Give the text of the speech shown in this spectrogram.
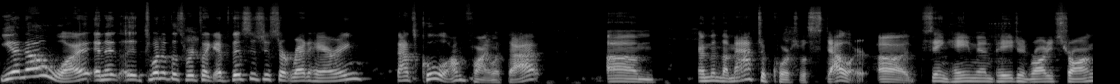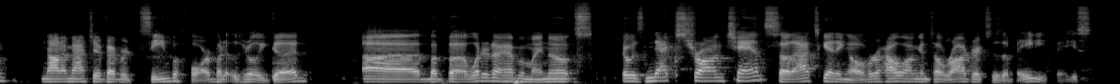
you know what? And it, it's one of those words like, if this is just a red herring, that's cool. I'm fine with that. Um, and then the match, of course, was stellar. Uh, seeing Hangman Page and Roddy Strong, not a match I've ever seen before, but it was really good. Uh, but but what did I have in my notes? There was next strong chance, so that's getting over. How long until Roderick's is a baby face?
